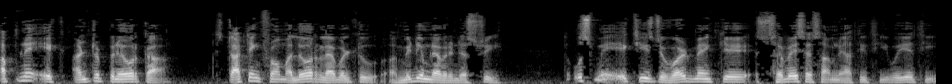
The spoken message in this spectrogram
اپنے ایک انٹرپرینور کا starting from a lower level to medium level industry تو اس میں ایک چیز جو ورلڈ بینک کے سروے سے سامنے آتی تھی، وہ یہ تھی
